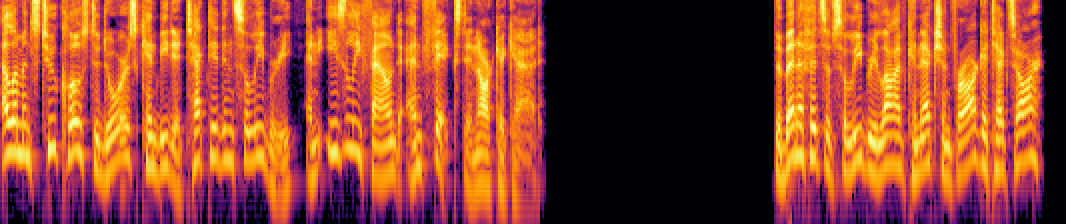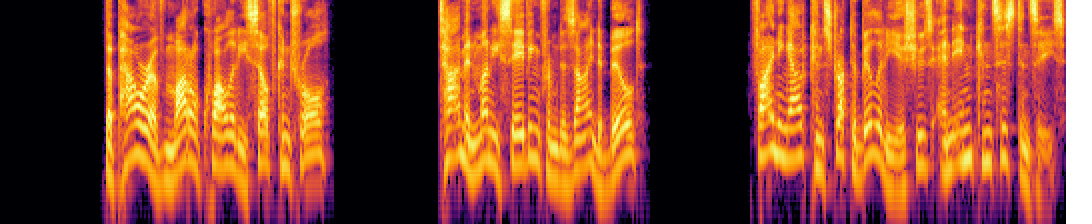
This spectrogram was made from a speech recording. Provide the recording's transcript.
Elements too close to doors can be detected in Solibri and easily found and fixed in ArchiCAD. The benefits of Solibri Live Connection for architects are the power of model quality self-control, time and money saving from design to build, finding out constructability issues and inconsistencies,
